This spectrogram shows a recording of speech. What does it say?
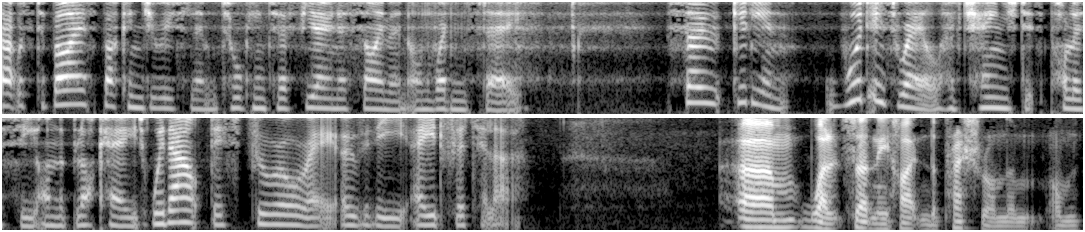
That was Tobias Buck in Jerusalem talking to Fiona Symon on Wednesday. So, Gideon, would Israel have changed its policy on the blockade without this furore over the aid flotilla? Um, well, it certainly heightened the pressure on them on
